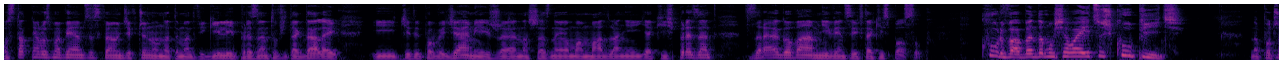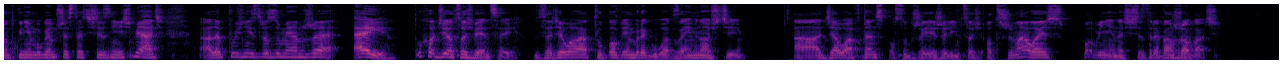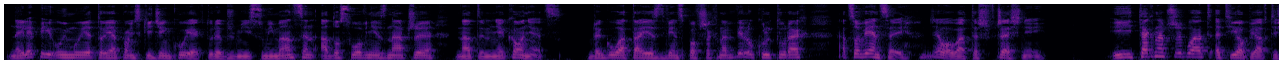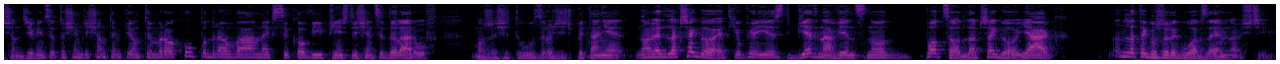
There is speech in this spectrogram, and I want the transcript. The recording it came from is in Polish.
Ostatnio rozmawiałem ze swoją dziewczyną na temat Wigilii, prezentów i tak dalej i kiedy powiedziałem jej, że nasza znajoma ma dla niej jakiś prezent, zareagowała mniej więcej w taki sposób. Kurwa, będę musiała jej coś kupić! Na początku nie mogłem przestać się z niej śmiać, ale później zrozumiałem, że ej, tu chodzi o coś więcej. Zadziałała tu bowiem reguła wzajemności. A działa w ten sposób, że jeżeli coś otrzymałeś, powinieneś się zrewanżować. Najlepiej ujmuje to japońskie dziękuję, które brzmi sumimansen, a dosłownie znaczy na tym nie koniec. Reguła ta jest więc powszechna w wielu kulturach, a co więcej, działała też wcześniej. I tak na przykład Etiopia w 1985 roku podarowała Meksykowi 5000 dolarów. Może się tu zrodzić pytanie, no ale dlaczego? Etiopia jest biedna, więc no po co? Dlaczego? Jak? No dlatego, że reguła wzajemności.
